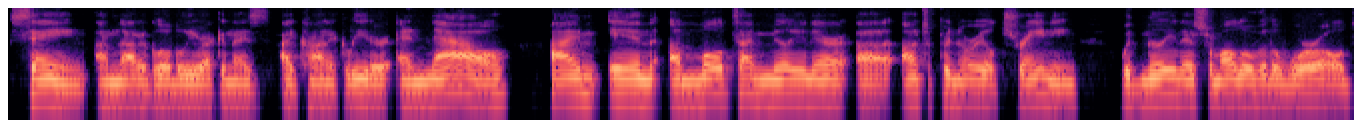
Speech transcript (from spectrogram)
saying I'm not a globally recognized iconic leader. And now I'm in a multi-millionaire uh, entrepreneurial training with millionaires from all over the world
